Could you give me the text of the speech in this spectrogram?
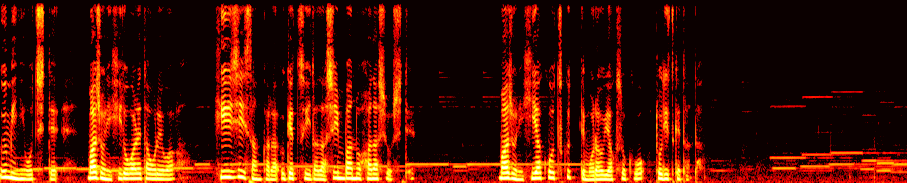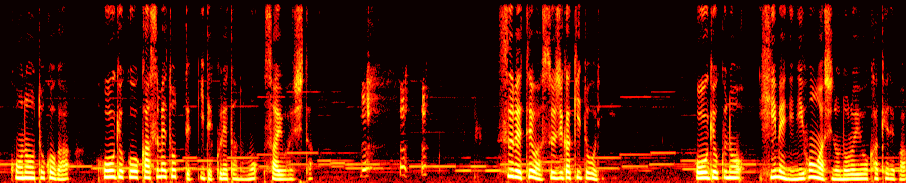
海に落ちて魔女に拾われた俺はひいじいさんから受け継いだ羅針盤の話をして魔女に飛躍を作ってもらう約束を取り付けたんだ。この男が宝玉をかすめ取っていてくれたのも幸いした。すべては筋書き通り宝玉の姫に二本足の呪いをかければ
